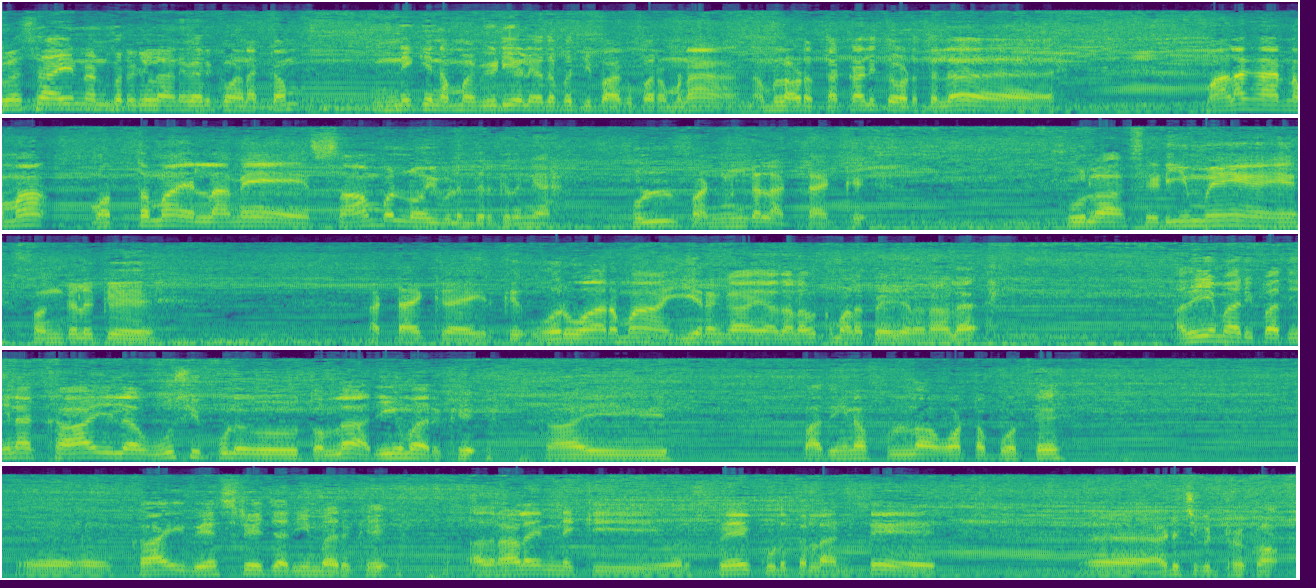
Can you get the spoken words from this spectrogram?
விவசாய நண்பர்கள் அனைவருக்கும் வணக்கம். இன்னைக்கு நம்ம வீடியோவில் எதை பற்றி பார்க்க போகிறோம்னா நம்மளோட தக்காளி தோட்டத்தில் மழை காரணமாக மொத்தமாக எல்லாமே சாம்பல் நோய் விழுந்திருக்குதுங்க. ஃபுல் ஃபன்கள் அட்டாக்கு ஃபுல்லாக செடியுமே ஃபங்களுக்கு அட்டாக் ஆகிருக்கு ஒரு வாரமாக ஈரங்காயாத அளவுக்கு மழை பெய்கிறனால அதே மாதிரி பார்த்தீங்கன்னா காயில் ஊசி புழு தொல்லை அதிகமாக இருக்குது காய் பார்த்தீங்கன்னா ஃபுல்லாக ஓட்டை போட்டு காய் வேஸ்டேஜ் அதிகமாக இருக்குது அதனால் இன்னைக்கு ஒரு ஸ்ப்ரே கொடுத்துடலான்ட்டு அடிச்சுக்கிட்டு இருக்கோம்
